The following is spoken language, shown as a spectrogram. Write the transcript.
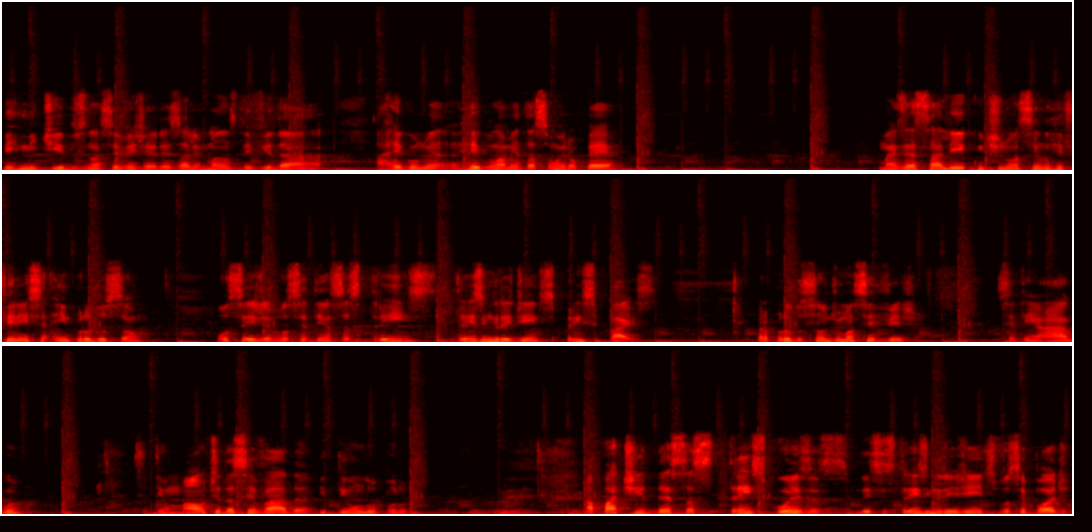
permitidos nas cervejarias alemãs devido à regulamentação europeia, mas essa lei continua sendo referência em produção. Ou seja, você tem essas três, três ingredientes principais para a produção de uma cerveja. Você tem a água, você tem o malte da cevada e tem o lúpulo. A partir dessas três coisas, desses três ingredientes, você pode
